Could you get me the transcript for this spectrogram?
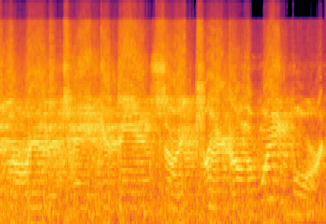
did Miranda Tate at the inside track on the Wayne board?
